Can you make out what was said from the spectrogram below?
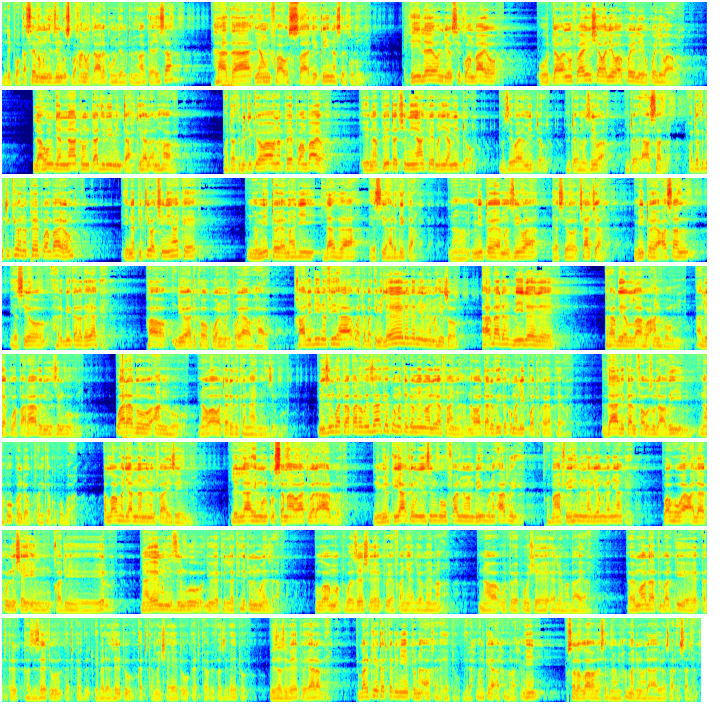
ndipo akasema Mwenyezi Mungu Subhanahu wa Ta'ala kumwambia mtume wake Isa hadha yanfa'u as-sadiqina sidquhum. Hii leo ndiyo siku ambayo utawanufaisha walio wa kweli ukweli wao. Lahum jannatun tajri min tahtiha al-anhar. Watathibitikiwa wao na pepo ambayo inapita chini yake maji ya mito maziwa ya mito mito ya maziwa mito ya asal. Watathibitikiwa na pepo ambayo inapitiwa chini yake na mito ya maji ladha yasiyoharibika. Na mito ya maziwa yasiyochacha. Mito ya asal yasiyoharibika ladha yake. Hao ndio watakaokuwa na malipo yao hayo. Khalidina fiha watabaki milele ndani ya neema hizo. Abadan milele. Radiyallahu anhum. Aliyakuwa paradhi Mwenyezi Mungu. Waradu anhu. Na wao wataridhika naye Mwenyezi Mungu Mwenyezi Mungu atawapa radhi zake kwa matendo mema waliyofanya na wataridhika kwa malipo watakayopewa. Dhalika alfawzu alazim na huko ndio kufanikiwa kukubwa. Allahumma jalna min alfaizin. Lillahi mulku samawati wal ardi. Ni milki yake Mwenyezi Mungu ufalme wa mbingu na ardhi. Wa fihi na aliyomo ndani yake. Wa huwa ala kulli shay'in qadir. Na yeye Mwenyezi Mungu juu ya kila kitu ni mweza Allahumma tuwezeshe tuyafanye yaliyo mema na utuepushe yaliyo mabaya Ewe Mola tubarikie katika kazi zetu, katika ibada zetu, katika maisha yetu, katika vifazi vyetu, vizazi vyetu ya Rabbi. Tubarikie katika dini yetu na akhira yetu. Birahmatika ya arhamar rahimin. Wa sallallahu ala sayyidina Muhammadin wa ala alihi wa sahbihi wasallam.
